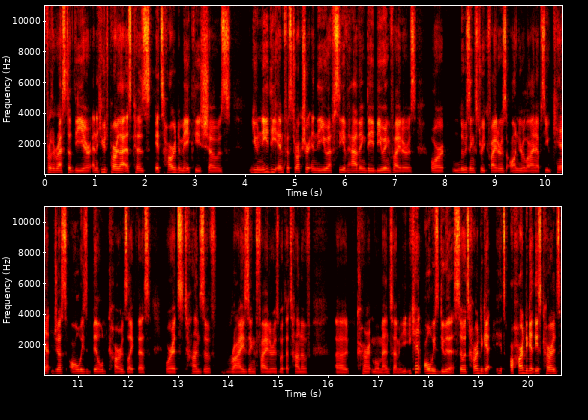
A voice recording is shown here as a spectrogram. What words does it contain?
for the rest of the year. And a huge part of that is because it's hard to make these shows you need the infrastructure in the UFC of having debuting fighters or losing streak fighters on your lineups. You can't just always build cards like this where it's tons of rising fighters with a ton of uh, current momentum. You, you, can't always do this, so it's hard to get. It's hard to get these cards.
